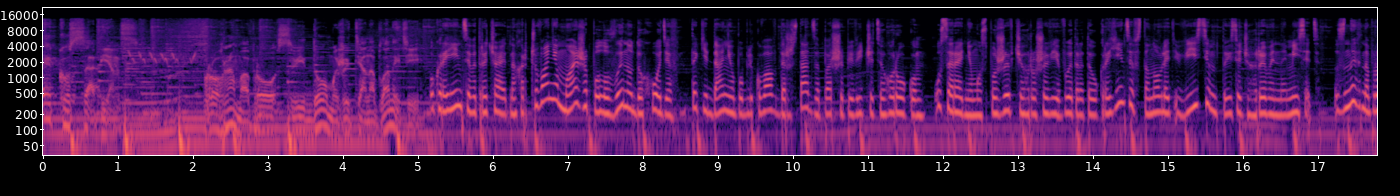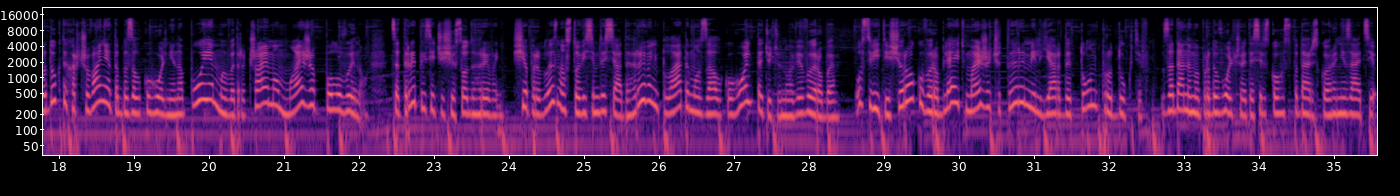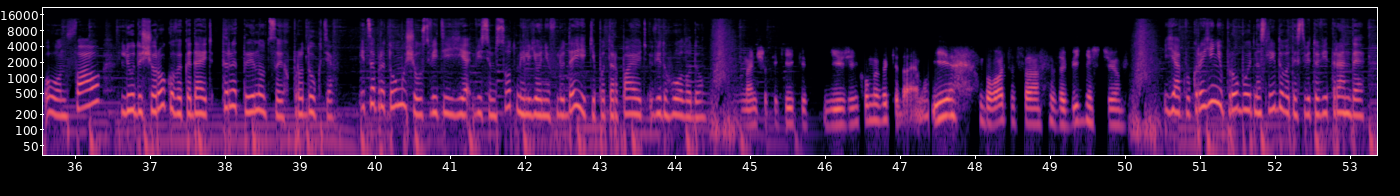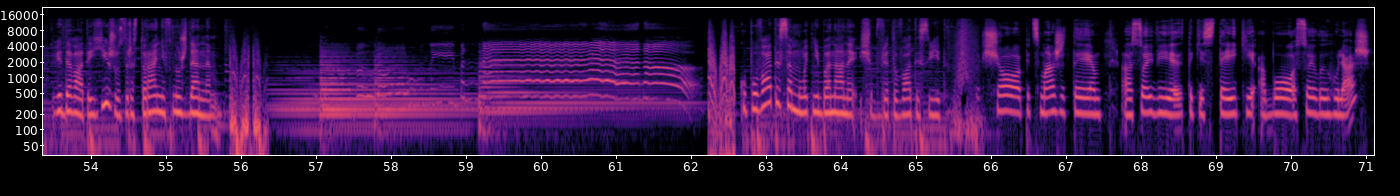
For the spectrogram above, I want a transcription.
Екосапієнс. Програма про свідоме життя на планеті. Українці витрачають на харчування майже половину доходів. Такі дані опублікував Держстат за перше півріччя цього року. У середньому споживчі грошові витрати українців становлять 8 тисяч гривень на місяць. З них на продукти харчування та безалкогольні напої ми витрачаємо майже половину. Це 3600 гривень. Ще приблизно 180 гривень платимо за алкоголь та тютюнові вироби. У світі щороку виробляють майже 4 мільярди тонн продуктів. За даними продовольчої та сільськогосподарської організації ООН ФАО, люди щороку викидають третину цих продуктів. І це при тому, що у світі є 800 мільйонів людей, які потерпають від голоду. зменшити кількість їжі, яку ми викидаємо, і боротися за бідністю. Як в Україні пробують наслідувати світові тренди, віддавати їжу з ресторанів нужденним. Купувати самотні банани, щоб врятувати світ. Якщо підсмажити соєві такі стейки або соєвий гуляш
